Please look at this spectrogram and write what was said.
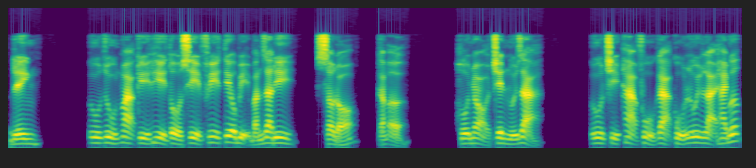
Đinh. U dù mạ kỳ hì tổ xì phi tiêu bị bắn ra đi, sau đó, cắm ở hồ nhỏ trên núi giả. U trí hạ phủ gạ cụ lui lại hai bước,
